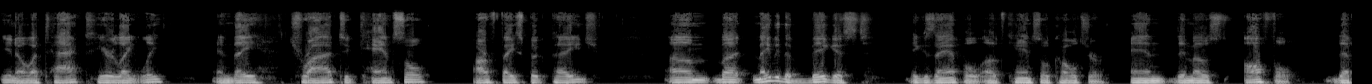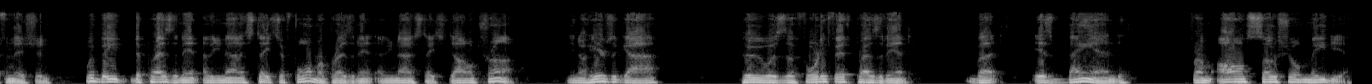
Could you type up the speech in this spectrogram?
you know, attacked here lately, and they try to cancel our Facebook page. Um, but maybe the biggest example of cancel culture and the most awful definition would be the president of the United States, the former president of the United States, Donald Trump. You know, here's a guy who was the 45th president, but is banned from all social media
